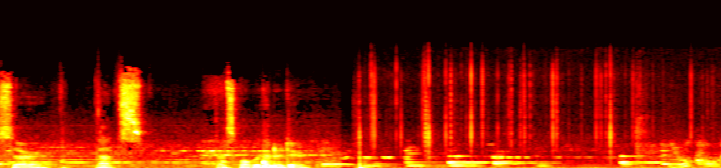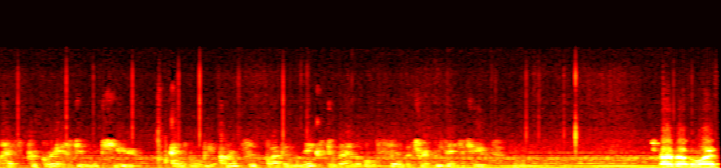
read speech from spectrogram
So that's that's what we're gonna do. Answered by the next available service representative. Sorry about the wait.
